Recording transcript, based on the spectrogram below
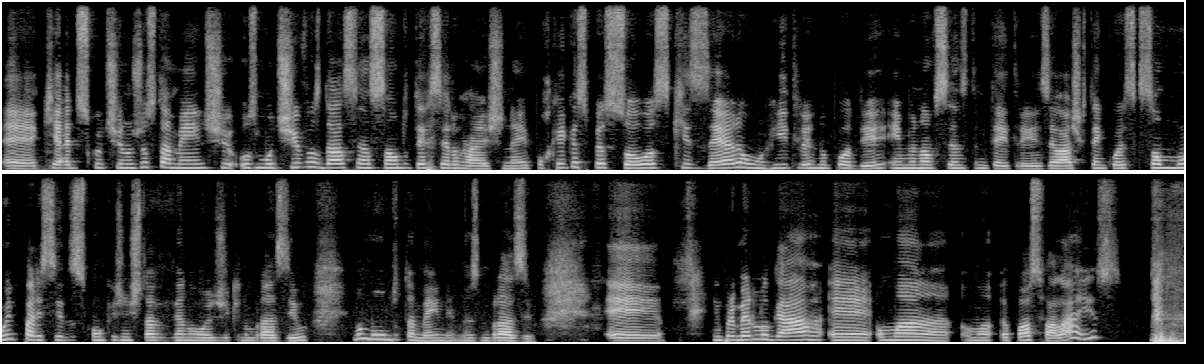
é, que é discutindo justamente os motivos da ascensão do Terceiro Reich, né? E por que, que as pessoas quiseram o Hitler no poder em 1933. Eu acho que tem coisas que são muito parecidas com o que a gente está vivendo hoje aqui no Brasil, no mundo também, né? Mas no Brasil. É, em primeiro lugar, é, uma, uma. Eu posso falar isso?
